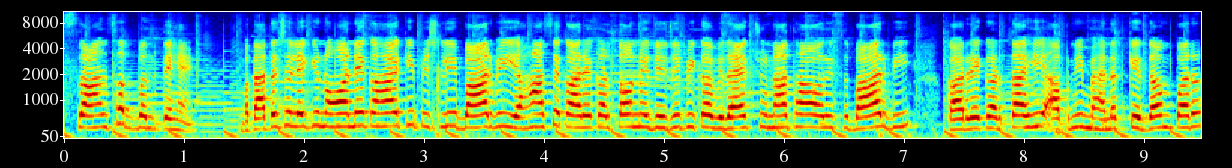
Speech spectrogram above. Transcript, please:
सांसद बनते हैं। बताते चले कि उन्होंने कहा कि पिछली बार भी यहाँ से कार्यकर्ताओं ने जेजेपी का विधायक चुना था और इस बार भी कार्यकर्ता ही अपनी मेहनत के दम पर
